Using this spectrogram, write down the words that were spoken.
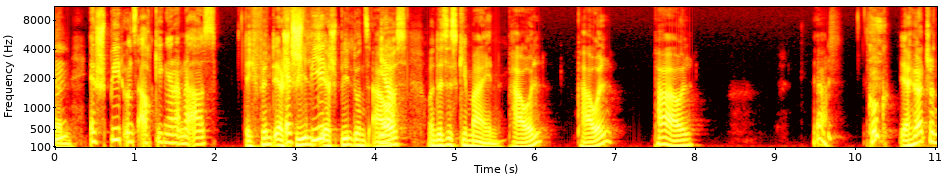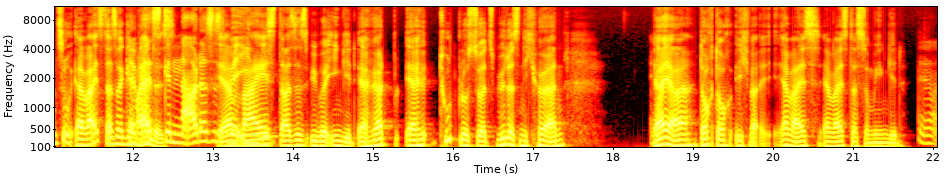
werden. er spielt uns auch gegeneinander aus. Ich finde, er, er spielt, spielt- er spielt uns Ja. aus und das ist gemein. Paul, Paul, Paul, Ja. Guck, er hört schon zu. Er weiß, dass er Er gemeint weiß ist. genau, dass es er über ihn weiß, geht. dass es über ihn geht. Er hört, er tut bloß so, als würde er es nicht hören. Ja, ja, doch, doch. Ich, er weiß, er weiß, dass es um ihn geht. Ja.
